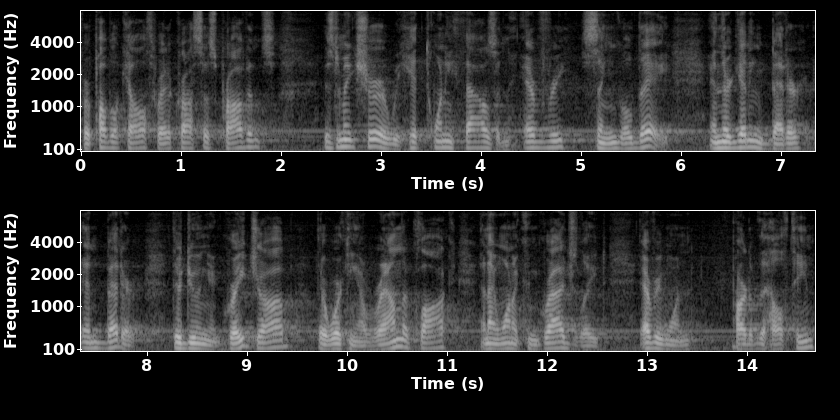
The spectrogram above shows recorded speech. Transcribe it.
for public health right across this province is to make sure we hit 20,000 every single day. And they're getting better and better. They're doing a great job. They're working around the clock. And I want to congratulate everyone, part of the health team,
